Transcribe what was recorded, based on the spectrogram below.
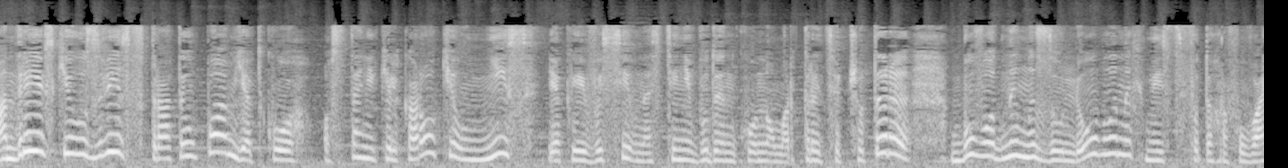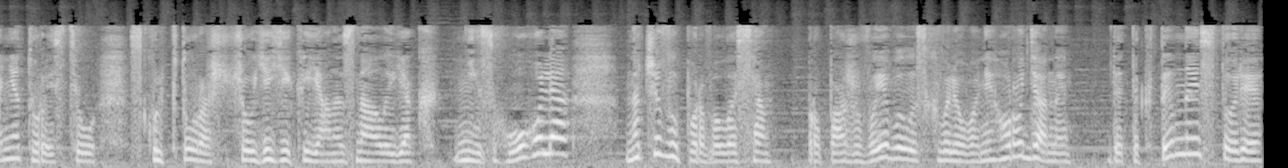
Андріївський узвіз втратив пам'ятку. Останні кілька років ніс, який висів на стіні будинку номер 34, був одним із улюблених місць фотографування туристів. Скульптура, що її кияни знали як ніс Гоголя, наче випарвалася. Пропажу виявили схвильовані городяни. Детективна історія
